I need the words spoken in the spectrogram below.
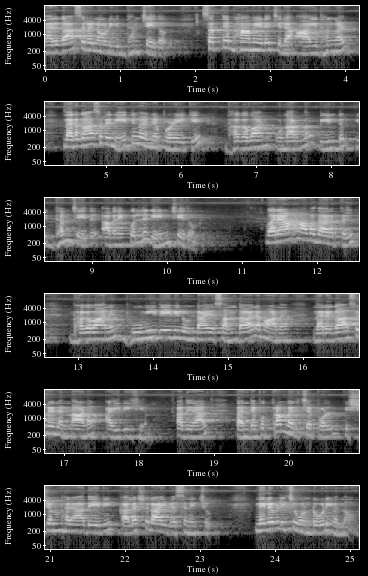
നരകാസുരനോട് യുദ്ധം ചെയ്തു. സത്യഭാമയുടെ ചില ആയുധങ്ങൾ നരകാസുരൻ ഏറ്റുകഴിഞ്ഞപ്പോഴേക്ക് ഭഗവാൻ ഉണർന്ന് വീണ്ടും യുദ്ധം ചെയ്ത് അവനെ കൊല്ലുകയും ചെയ്തു. വരാഹാവതാരത്തിൽ ഭഗവാന് ഭൂമിദേവിയിലുണ്ടായ സന്താനമാണ് നരകാസുരൻ എന്നാണ് ഐതിഹ്യം. അതിനാൽ തന്റെ പുത്രം മരിച്ചപ്പോൾ വിശ്വംഭരാദേവി കലശലായി വ്യസനിച്ചു. നിലവിളിച്ചു കൊണ്ടോടി വന്നു.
